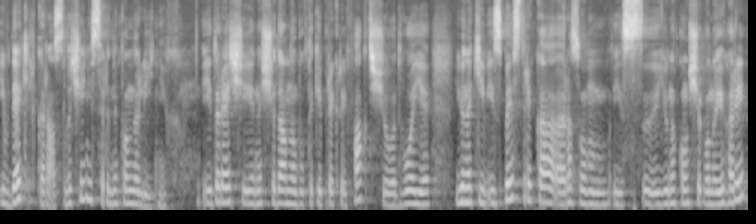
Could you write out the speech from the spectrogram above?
і в декілька разів злочинність серед неповнолітніх. І, до речі, нещодавно був такий прикрий факт, що двоє юнаків із Бистрика разом із юнаком з Червоної гори е,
